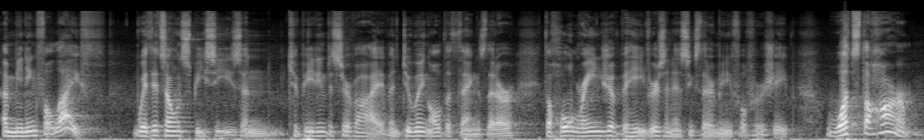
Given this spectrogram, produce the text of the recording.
a meaningful life with its own species and competing to survive and doing all the things that are the whole range of behaviors and instincts that are meaningful for a sheep. What's the harm?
